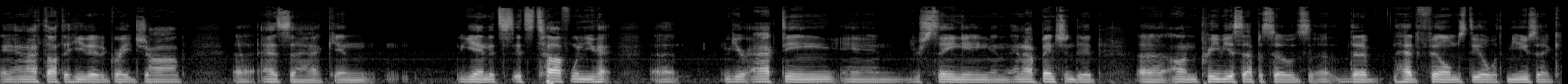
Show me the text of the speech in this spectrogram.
and I thought that he did a great job uh, as Zach. And again, it's it's tough when you have uh, you're acting and you're singing, and, and I've mentioned it uh, on previous episodes uh, that have had films deal with music.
